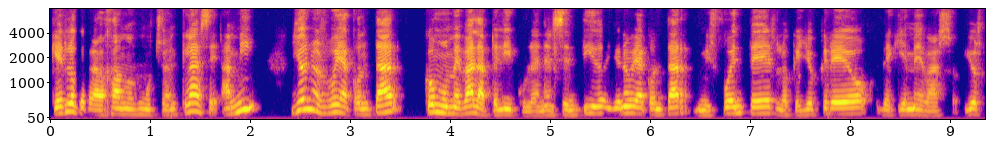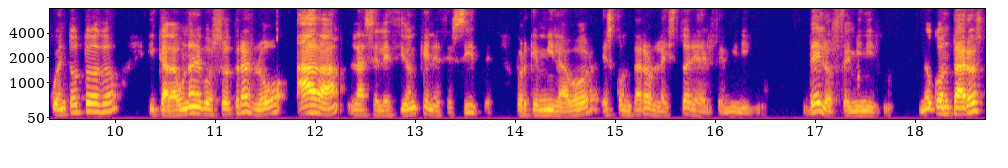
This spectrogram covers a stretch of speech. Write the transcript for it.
que es lo que trabajamos mucho en clase. A mí, yo no os voy a contar cómo me va la película, en el sentido, yo no voy a contar mis fuentes, lo que yo creo, de quién me baso. Yo os cuento todo y cada una de vosotras luego haga la selección que necesite, porque mi labor es contaros la historia del feminismo, de los feminismos, no contaros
